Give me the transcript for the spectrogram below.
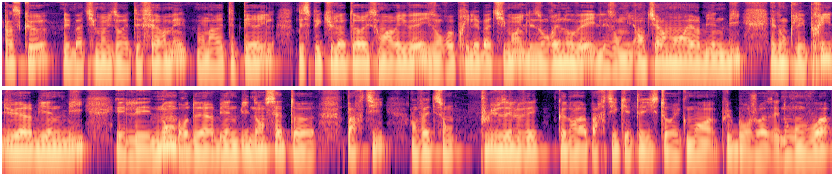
parce que les bâtiments ils ont été fermés en arrêté de péril. Des spéculateurs ils sont arrivés, ils ont repris les bâtiments, ils les ont rénovés, ils les ont mis entièrement en Airbnb. Et donc les prix du Airbnb et les nombres de Airbnb dans cette euh, partie en fait sont plus élevés que dans la partie qui était historiquement euh, plus bourgeoise. Et donc on voit,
